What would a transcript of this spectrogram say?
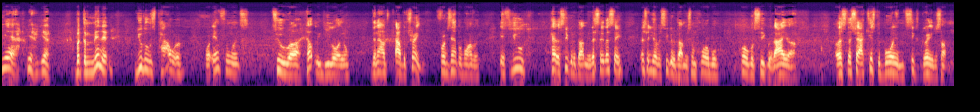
Yeah, yeah, yeah. But the minute you lose power or influence to uh, help me be loyal, then I'll I'll betray you. For example, Marva, if you have a secret about me, let's say let's say let's say you have a secret about me, some horrible horrible secret. I uh, let's let's say I kissed a boy in sixth grade or something,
